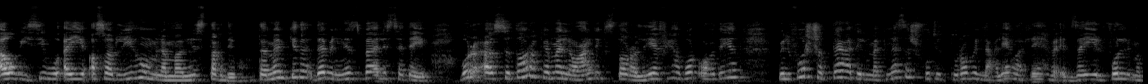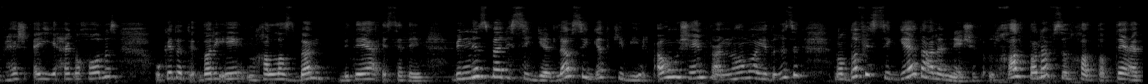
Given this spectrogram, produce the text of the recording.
أو بيسيبوا أي أثر ليهم لما نستخدمهم تمام كده؟ ده بالنسبة للستاير. برقع الستارة كمان لو عندك ستارة اللي هي فيها برقع ديت بالفرشة بتاعة المكنسة شفطي التراب اللي عليها وهتلاقيها بقت زي الفل ما فيهاش أي حاجة خالص. وكده تقدري إيه؟ نخلص بند بتاع الستاير. بالنسبة للسجاد لو سجاد كبير أو مش هينفع إن هو يتغسل نضفي السجاد على الناشف. الخلطة نفس الخلطة بتاعة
